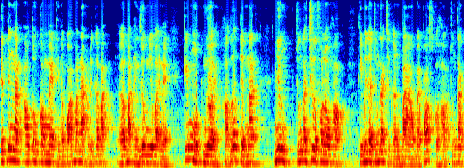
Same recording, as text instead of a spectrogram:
cái tính năng auto comment thì nó quá bá đạo đi các bạn. Các bạn hình dung như vậy này. Cái một người họ rất là tiềm năng nhưng chúng ta chưa follow họ thì bây giờ chúng ta chỉ cần vào bài post của họ chúng ta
